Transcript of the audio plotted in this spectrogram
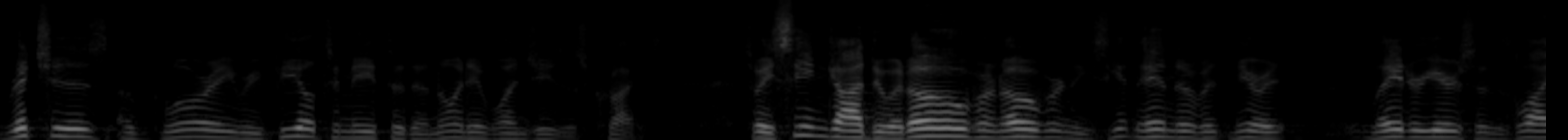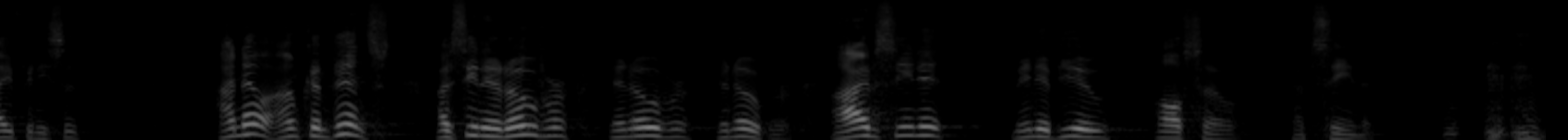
riches of glory revealed to me through the anointed one, Jesus Christ. So he's seen God do it over and over, and he's getting into it near later years of his life, and he said, I know, I'm convinced. I've seen it over and over and over. I've seen it. Many of you also have seen it.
